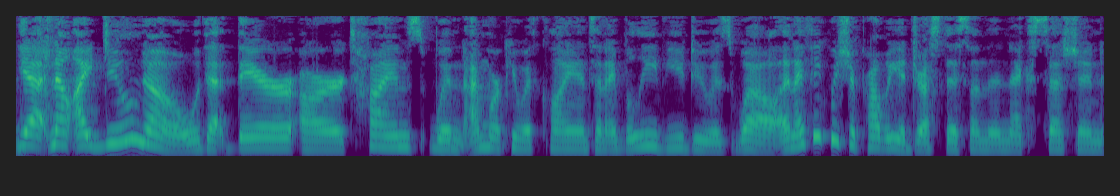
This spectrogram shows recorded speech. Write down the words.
Yeah. Now, I do know that there are times when I'm working with clients, and I believe you do as well. And I think we should probably address this on the next session,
